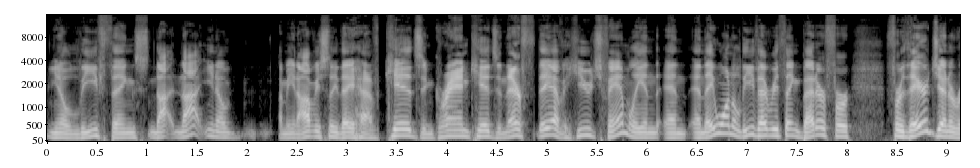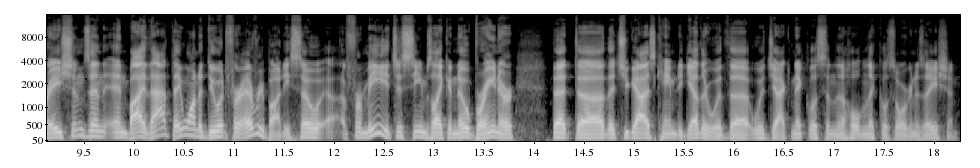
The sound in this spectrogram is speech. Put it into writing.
you know, leave things not not you know. I mean, obviously they have kids and grandkids, and they're they have a huge family, and, and, and they want to leave everything better for for their generations, and, and by that they want to do it for everybody. So uh, for me, it just seems like a no brainer that uh, that you guys came together with uh, with Jack Nicklaus and the whole Nicklaus organization.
